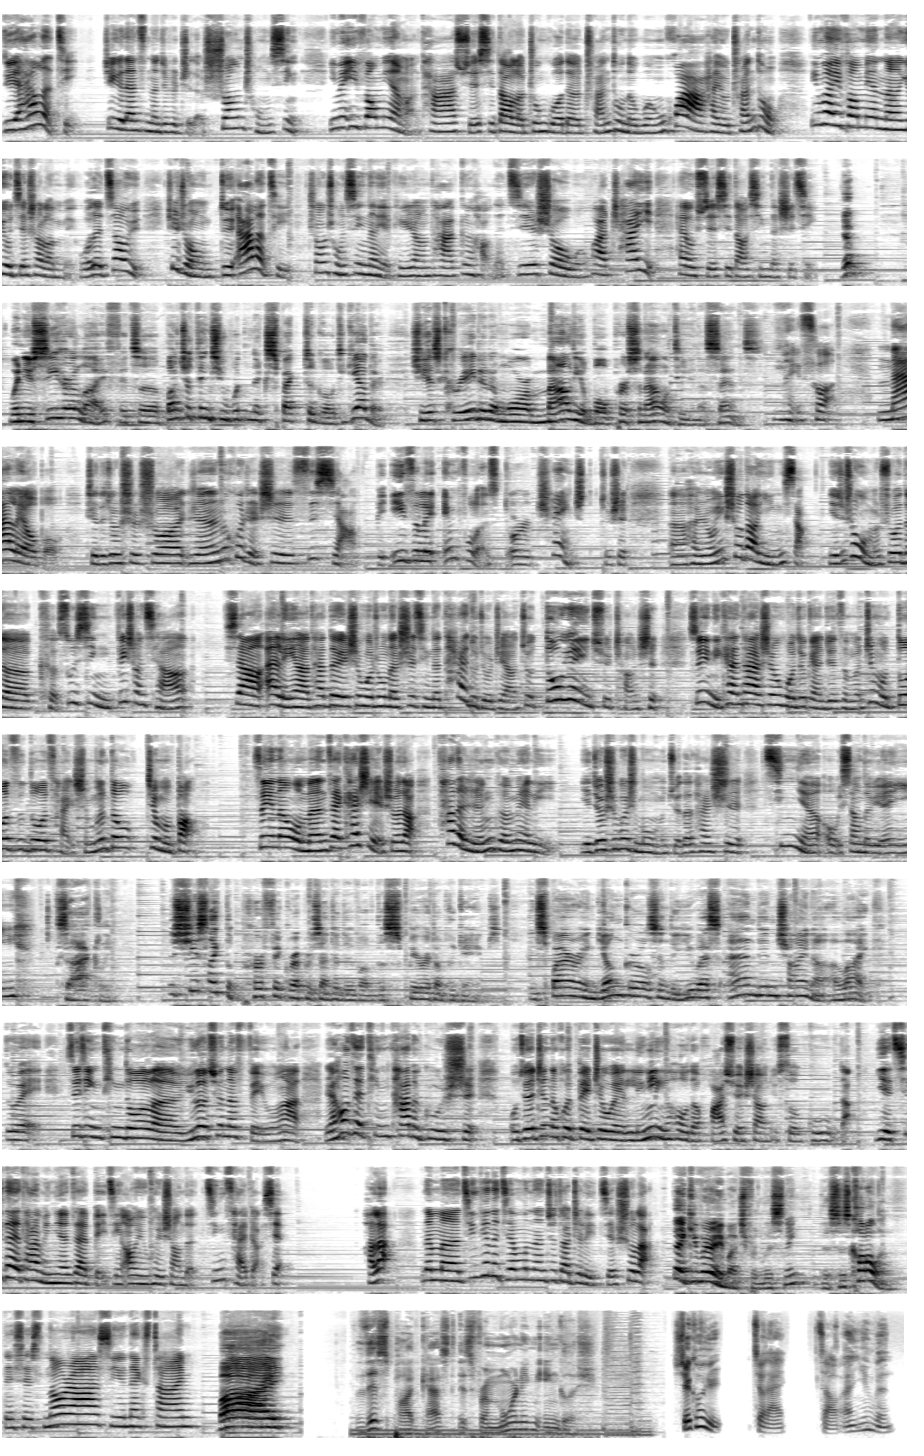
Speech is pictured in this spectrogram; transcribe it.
duality 这个单词呢，就是指的双重性。因为一方面嘛，她学习到了中国的传统的文化还有传统；另外一方面呢，又介绍了美国的教育。这种 duality 双重性呢，也可以让她更好的接受文化差异，还有学习到新的事情。Yep. When you see her life, it's a bunch of things you wouldn't expect to go together. She has created a more malleable personality in a sense. 没错，malleable 指的就是说人或者是思想 be easily influenced or changed，就是嗯、呃、很容易受到影响，也就是我们说的可塑性非常强。像艾琳啊，她对生活中的事情的态度就这样，就都愿意去尝试。所以你看她的生活，就感觉怎么这么多姿多彩，什么都这么棒。 所以呢，我们在开始也说到他的人格魅力，也就是为什么我们觉得他是青年偶像的原因。Exactly. She's like the perfect representative of the spirit of the games, inspiring young girls in the US and in China alike. 对，最近听多了娱乐圈的绯闻啊，然后再听她的故事，我觉得真的会被这位零零后的滑雪少女所鼓舞的，也期待她明年在北京奥运会上的精彩表现。好了，那么今天的节目呢就到这里结束了。Thank you very much for listening. This is Colin. This is Norah. See you next time. Bye. This podcast is from Morning English. 学口语就来早安英文。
